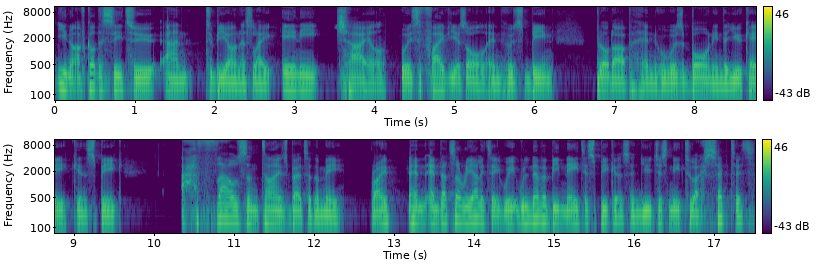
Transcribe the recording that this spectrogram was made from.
You know, I've got the C2, and to be honest, like any child who is five years old and who's been brought up and who was born in the UK can speak a thousand times better than me, right? And and that's a reality. We will never be native speakers, and you just need to accept it.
